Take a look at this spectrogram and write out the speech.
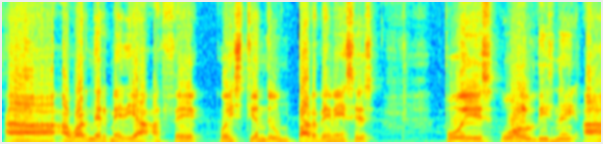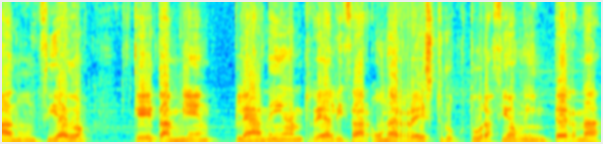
a, Warner Media hace cuestión de un par de meses, pues Walt Disney ha anunciado que también planean realizar una reestructuración interna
